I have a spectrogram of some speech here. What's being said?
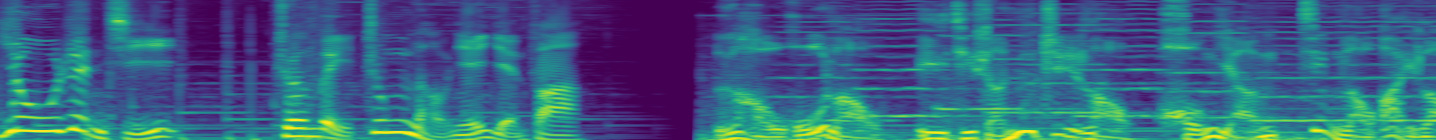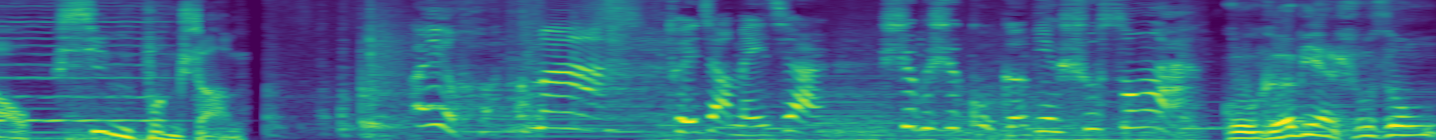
优韧极，专为中老年研发。老吾老以及人之老，弘扬敬老爱老新风尚。哎呦，妈！腿脚没劲儿，是不是骨骼变疏松了？骨骼变疏松，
